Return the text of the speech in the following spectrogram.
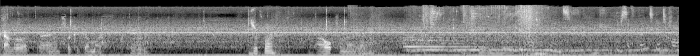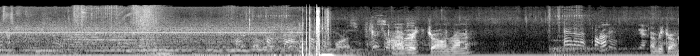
Scan the thing so I could get my fucking Zipline. my ultimate, yeah. Moving on the fence. If the fence gets crossed, we know. And then For us. Can I have your drone, Roman? Huh? Yeah. Have your drone.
